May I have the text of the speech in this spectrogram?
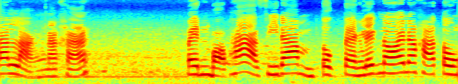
ด้านหลังนะคะ เป็นเบาะผ้าสีดำตกแต่งเล็กน้อยนะคะ ตรง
